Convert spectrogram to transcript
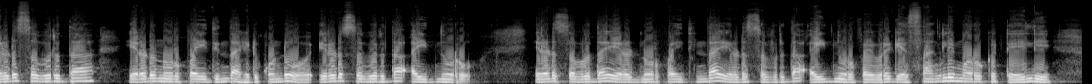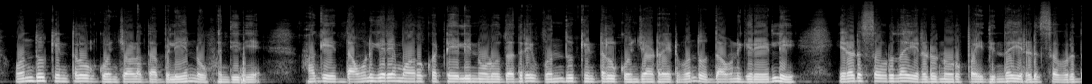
ಎರಡು ಸಾವಿರದ ಎರಡು ನೂರು ರೂಪಾಯಿದಿಂದ ಹಿಡ್ಕೊಂಡು ಎರಡು ಸಾವಿರದ ಐದುನೂರು. ಎರಡು ಸಾವಿರದ ಎರಡು ನೂರು ರೂಪಾಯಿದಿಂದ ಎರಡು ಸಾವಿರದ ಐದುನೂರು ರೂಪಾಯಿವರೆಗೆ ಸಾಂಗ್ಲಿ ಮಾರುಕಟ್ಟೆಯಲ್ಲಿ ಒಂದು ಕ್ವಿಂಟಲ್ ಗೊಂಜಾಳದ ಬೆಲೆಯನ್ನು ಹೊಂದಿದೆ. ಹಾಗೆ ದಾವಣಗೆರೆ ಮಾರುಕಟ್ಟೆಯಲ್ಲಿ ನೋಡುವುದಾದರೆ ಒಂದು ಕ್ವಿಂಟಲ್ ಗೊಂಜಾಳ ರೇಟ್ ಬಂದು ದಾವಣಗೆರೆಯಲ್ಲಿ ಎರಡು ಸಾವಿರದ ಎರಡು ನೂರು ರೂಪಾಯಿದಿಂದ ಎರಡು ಸಾವಿರದ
